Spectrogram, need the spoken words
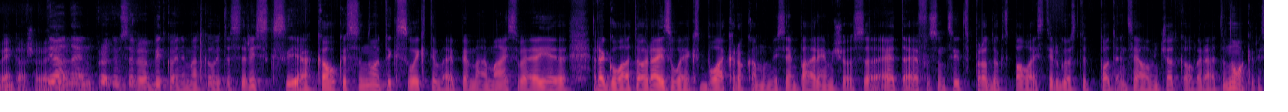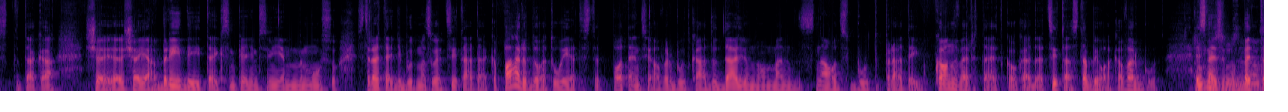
vienkārši ar nē, nu, protams, ar bitkoiniem atkal ir tas risks, ja kaut kas notiks slikti, vai, piemēram, ASV regulātori aizliegs BlackRockam un visiem pāriem šos ETFus un citus produktus palaist tirgos, tad potenciāli viņš atkal varētu nokrist. Tā kā šajā, šajā brīdī, teiksim, pieņemsim, ja mūsu stratēģija būtu mazliet citādāka, pārdot lietas, tad potenciāli varbūt kādu daļu no manas naudas būtu prātīgi konvertēt kaut kādā citā stabilākā varbūt. Es nezinu, bet,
